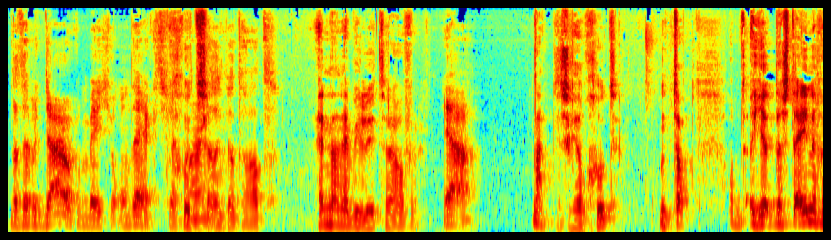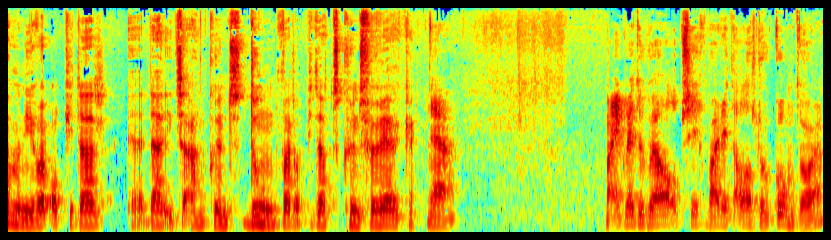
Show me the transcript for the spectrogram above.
Dat heb ik daar ook een beetje ontdekt, zeg Goed maar, zo. dat ik dat had. En dan hebben jullie het erover. Ja, Nou, dat is heel goed. Want dat, op, ja, dat is de enige manier waarop je daar, eh, daar iets aan kunt doen. Waarop je dat kunt verwerken. ja. Maar ik weet ook wel op zich waar dit alles door komt, hoor.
